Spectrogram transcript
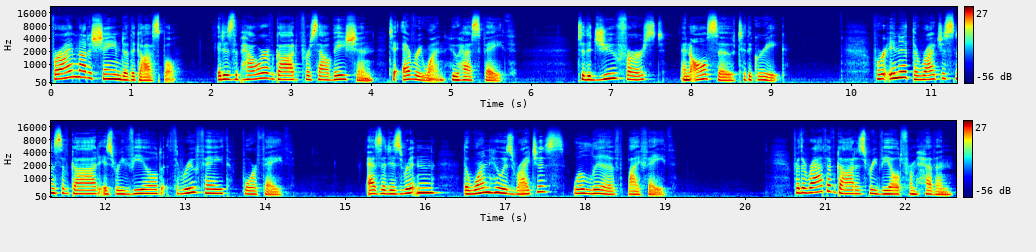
For I am not ashamed of the gospel. It is the power of God for salvation to everyone who has faith, to the Jew first, and also to the Greek. For in it the righteousness of God is revealed through faith for faith. As it is written, the one who is righteous will live by faith. For the wrath of God is revealed from heaven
